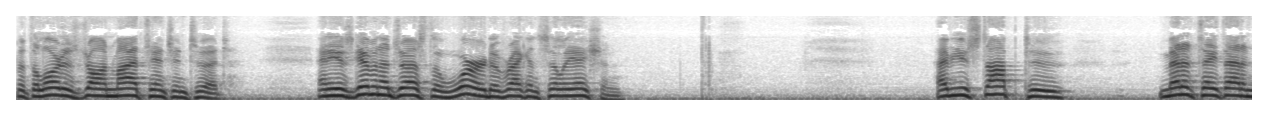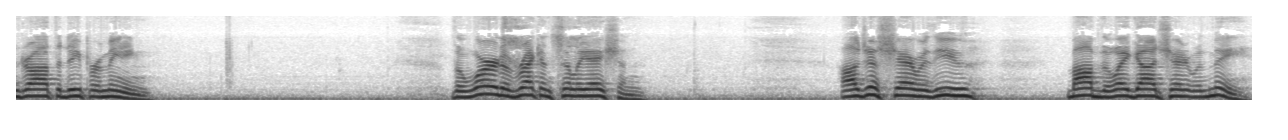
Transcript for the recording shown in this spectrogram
but the Lord has drawn my attention to it. And he has given unto us the word of reconciliation. Have you stopped to meditate that and draw out the deeper meaning? the word of reconciliation. I'll just share with you, Bob, the way God shared it with me.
